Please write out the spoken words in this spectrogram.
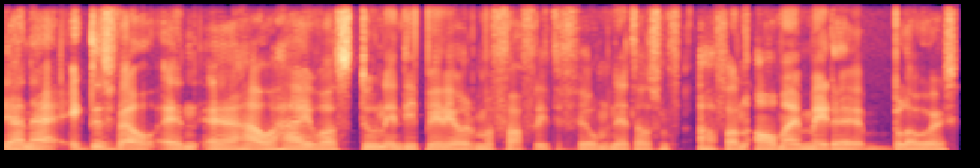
Ja, nou, ik dus wel. En uh, How High was toen in die periode mijn favoriete film. Net als van al mijn medeblowers.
